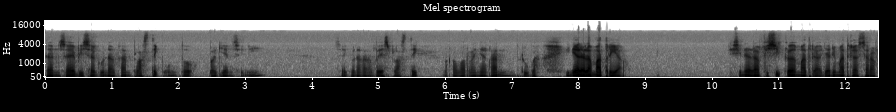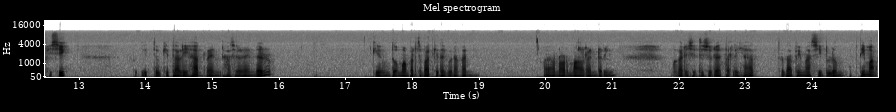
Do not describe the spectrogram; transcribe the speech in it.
Dan saya bisa gunakan plastik untuk bagian sini. Saya gunakan ABS plastik maka warnanya akan berubah. Ini adalah material. Di sini adalah physical material. Jadi material secara fisik. Begitu kita lihat hasil render. Oke untuk mempercepat kita gunakan uh, normal rendering. Maka di situ sudah terlihat tetapi masih belum optimal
